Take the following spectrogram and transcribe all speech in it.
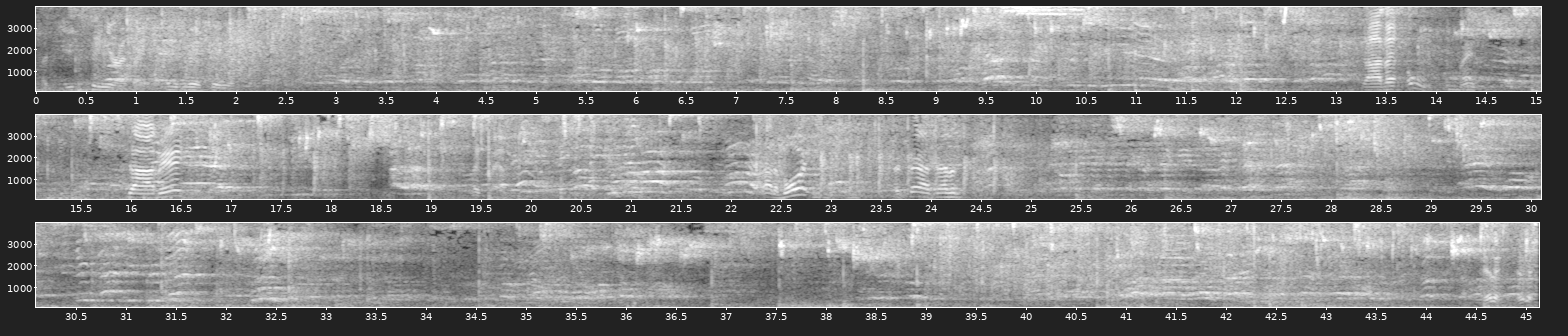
a senior, I think. I think he's gonna be a senior. Stop it. Oh, nice. Stop it. Nice pass. Got a boy. Nice pass, Evan. Hit it, hit it.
